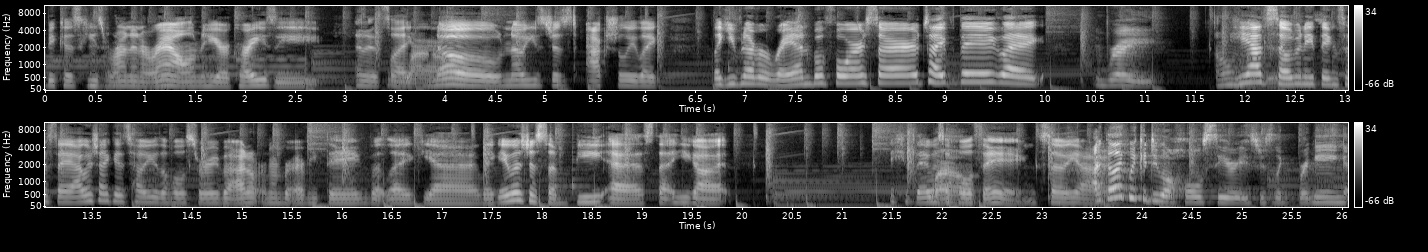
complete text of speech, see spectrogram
because he's mm-hmm. running around here crazy and it's like wow. no no he's just actually like like you've never ran before sir type thing like right oh he had goodness. so many things to say i wish i could tell you the whole story but i don't remember everything but like yeah like it was just some bs that he got that was wow. a whole thing so yeah i feel like we could do a whole series just like bringing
